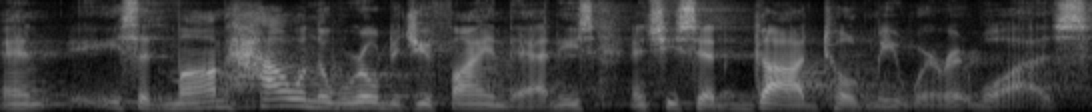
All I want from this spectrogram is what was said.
And he said, Mom, how in the world did you find that? And, he's, and she said, God told me where it was.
